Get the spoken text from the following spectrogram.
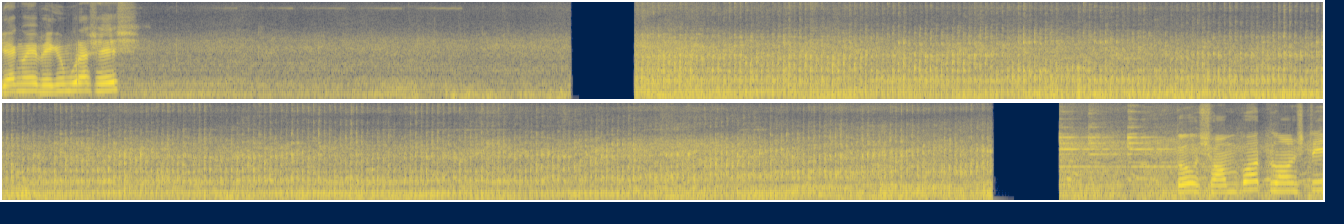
গ্যাংওয়ে ভেগেমপুরা শেষ। তো সম্পদ লঞ্চটি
